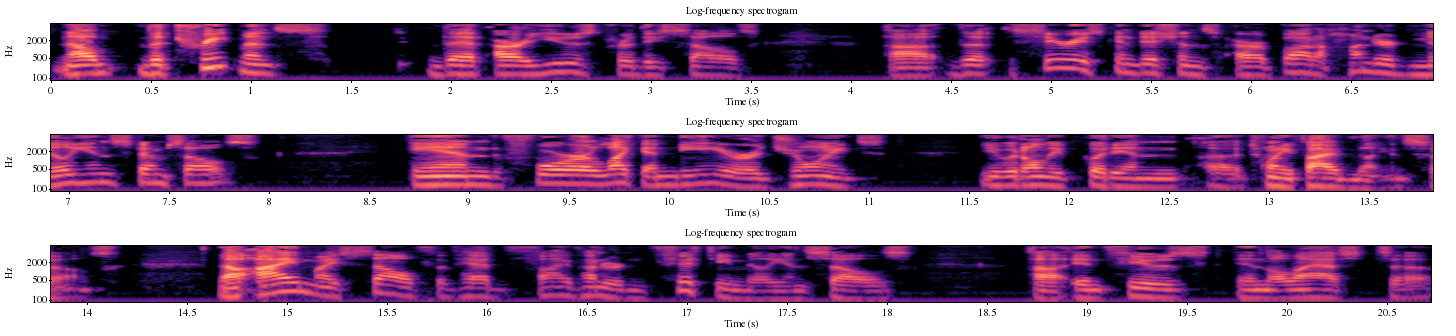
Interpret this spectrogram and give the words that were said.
Now, the treatments that are used for these cells, the serious conditions are about 100 million stem cells. And for like a knee or a joint, you would only put in uh, 25 million cells. Now, I myself have had 550 million cells infused in the last uh,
